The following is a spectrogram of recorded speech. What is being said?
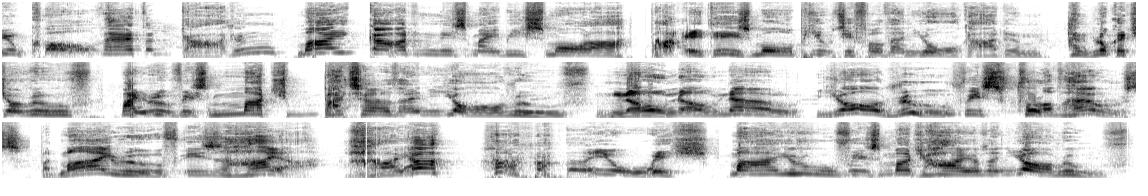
you call that a garden? My garden is maybe smaller, but it is more beautiful than your garden. And look at your roof. My roof is much better than your roof. No, no, no. Your roof is full of holes, but my roof is higher. Higher? you wish. My roof is much higher than your roof,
